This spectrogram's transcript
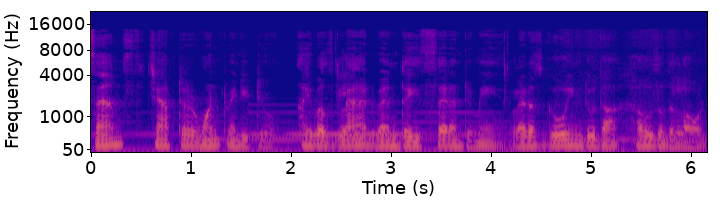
Psalms chapter 122 I was glad when they said unto me, Let us go into the house of the Lord.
